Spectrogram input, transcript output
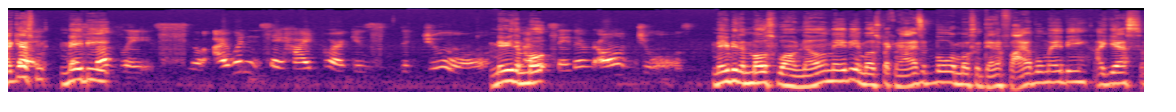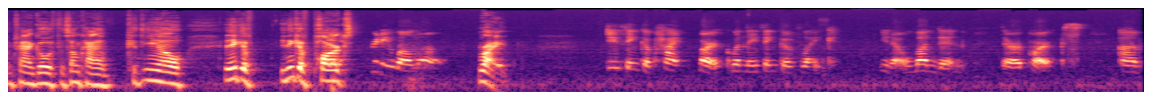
I guess m- maybe lovely. So I wouldn't say Hyde Park is the jewel. maybe the moat. I most would say they're all jewels. Maybe the most well known, maybe and most recognizable or most identifiable, maybe. I guess I'm trying to go with some kind of because you know you think of you think of parks, Pretty well known. right? Do you think of Hyde Park when they think of like, you know, London? There are parks, um,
